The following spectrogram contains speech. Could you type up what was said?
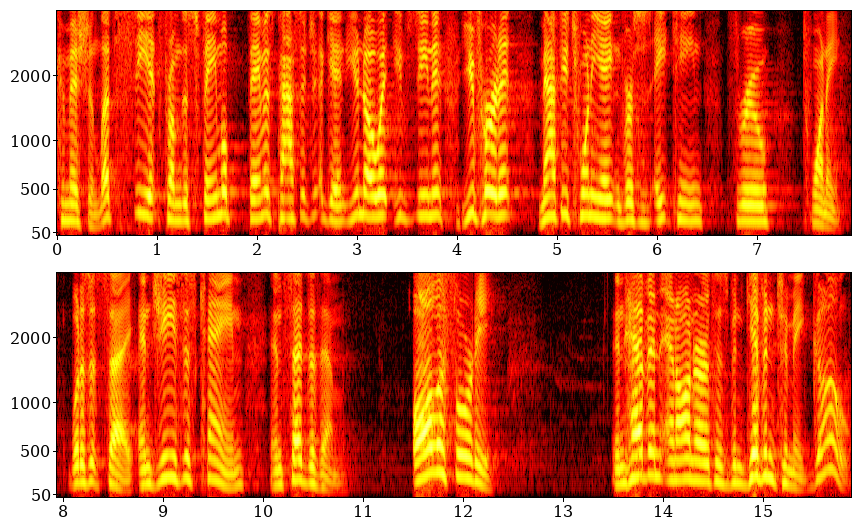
Commission. Let's see it from this famous passage again. You know it, you've seen it, you've heard it. Matthew 28 and verses 18 through 20. What does it say? And Jesus came and said to them, All authority in heaven and on earth has been given to me. Go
